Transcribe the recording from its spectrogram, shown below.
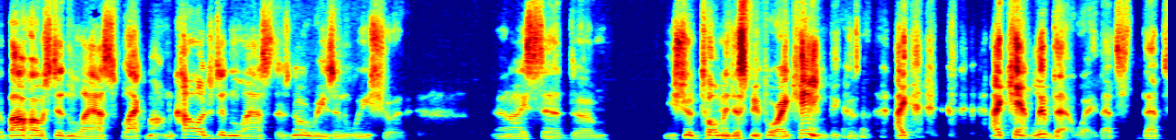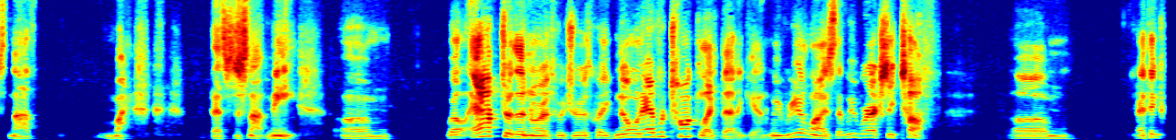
the Bauhaus didn't last, Black Mountain College didn't last. There's no reason we should. And I said, um, you should have told me this before I came because I, I can't live that way. That's that's not my, that's just not me. Um, well, after the Northridge earthquake, no one ever talked like that again. We realized that we were actually tough. Um, I think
